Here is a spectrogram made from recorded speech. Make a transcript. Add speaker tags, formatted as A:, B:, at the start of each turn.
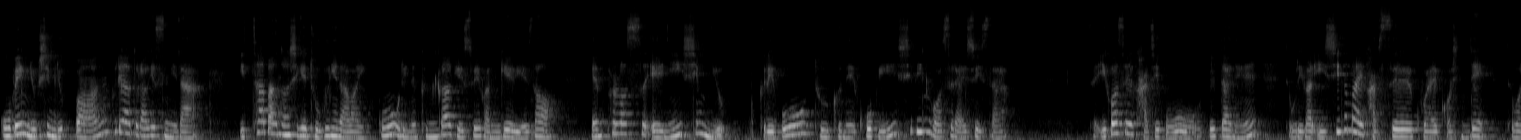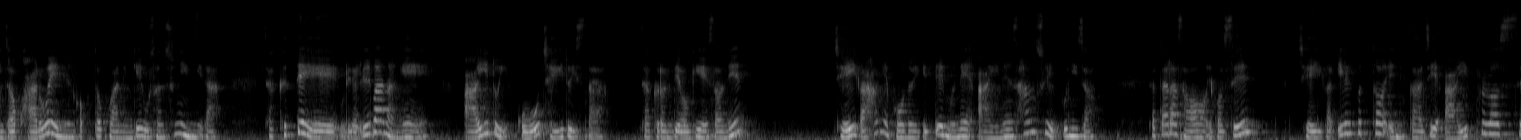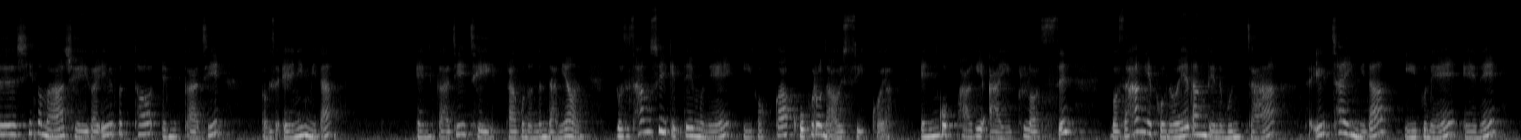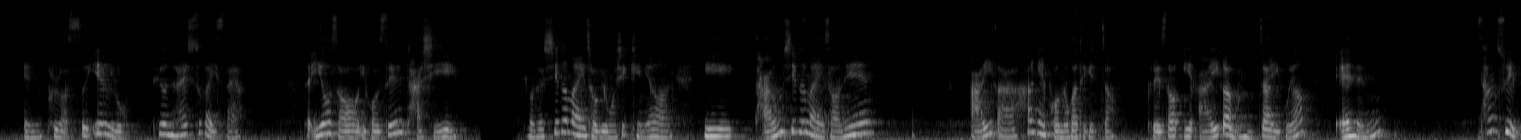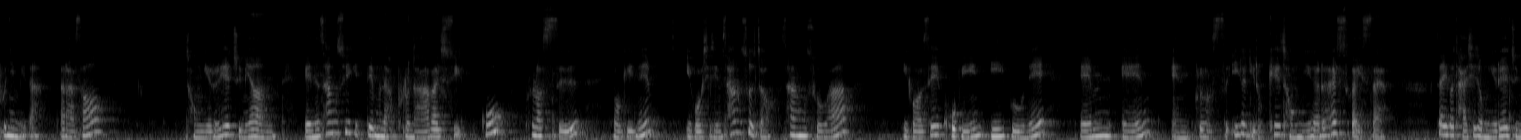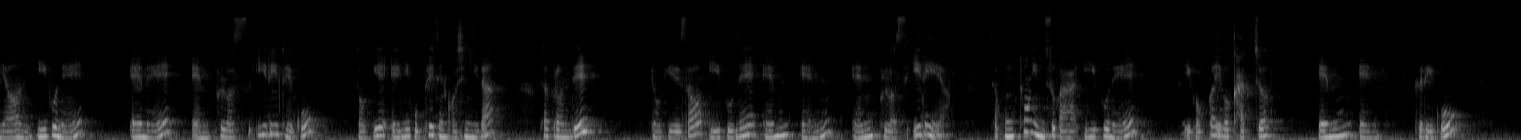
A: 566번 풀이하도록 하겠습니다. 2차 방정식에 두 근이 나와 있고 우리는 근과 계수의 관계에 의해서 n 플러스 n이 16 그리고 두 근의 곱이 10인 것을 알 수 있어요. 자, 이것을 가지고 일단은 우리가 이 시그마의 값을 구할 것인데 자, 먼저 괄호에 있는 것부터 구하는 게 우선 순위입니다. 자, 그때에 우리가 일반항에 i도 있고 j도 있어요. 자, 그런데 여기에서는 j가 항의 번호이기 때문에 i는 상수일 뿐이죠. 자, 따라서 이것을 j가 1부터 n까지 i 플러스 시그마 j가 1부터 n까지 여기서 n입니다. n까지 j라고 놓는다면 이것은 상수이기 때문에 이것과 곱으로 나올 수 있고요. n 곱하기 i 플러스 이것은 항의 번호에 해당되는 문자 자, 1차입니다. 2분의 n의 n 플러스 1로 표현을 할 수가 있어요. 자, 이어서 이것을 다시 이것을 시그마에 적용을 시키면 이 다음 시그마에서는 i가 항의 번호가 되겠죠. 그래서 이 i가 문자이고요. n은 상수일 뿐입니다. 따라서 정리를 해주면 n은 상수이기 때문에 앞으로 나아갈 수 있고 플러스 여기는 이것이 지금 상수죠. 상수와 이것의 곱인 2분의 mn n 플러스 1 이렇게 정리를 할 수가 있어요. 자, 이거 다시 정리를 해주면 2분의 m의 n 플러스 1이 되고 여기에 n이 곱해진 것입니다. 자, 그런데 여기에서 2분의 mn n 플러스 1이에요. 자, 공통인수가 2분의 이것과 이거 같죠? mn 그리고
